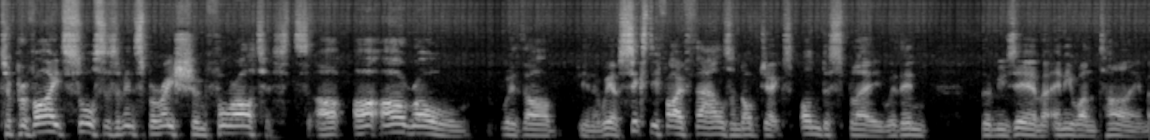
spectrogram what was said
to provide sources of inspiration for artists. Our our, our role with our you know, we have 65,000 objects on display within the museum at any one time.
